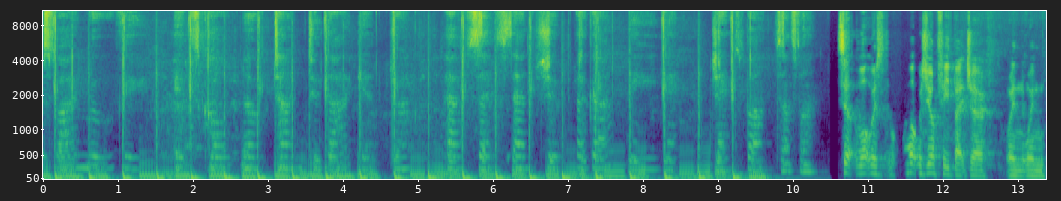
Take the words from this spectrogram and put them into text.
Super spy movie. It's called No Time to Die. Get drunk, have sex, and shoot a gun. Being James Bond sounds fun. So, what was what was your feedback, Joe, when when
